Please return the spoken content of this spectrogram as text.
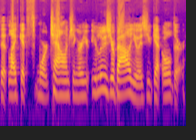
that life gets more challenging or you, you lose your value as you get older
